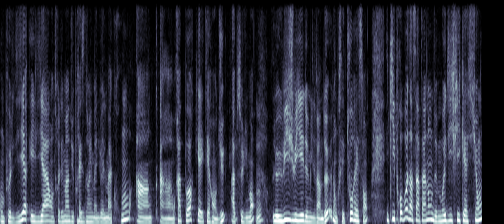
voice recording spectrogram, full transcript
on peut le dire, il y a entre les mains du président Emmanuel Macron un, rapport qui a été rendu, absolument, mmh. le 8 juillet 2022, donc c'est tout récent, et qui propose un certain nombre de modifications.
